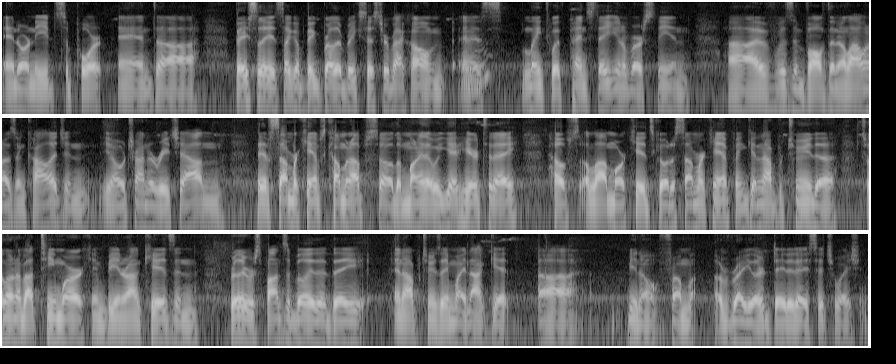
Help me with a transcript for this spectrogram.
and or need support. And uh, basically, it's like a big brother, big sister back home, and it's linked with Penn State University. And uh, I was involved in it a lot when I was in college, and you know, we're trying to reach out. And they have summer camps coming up, so the money that we get here today helps a lot more kids go to summer camp and get an opportunity to, to learn about teamwork and being around kids and really responsibility that they and opportunities they might not get, uh, you know, from a regular day-to-day situation.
